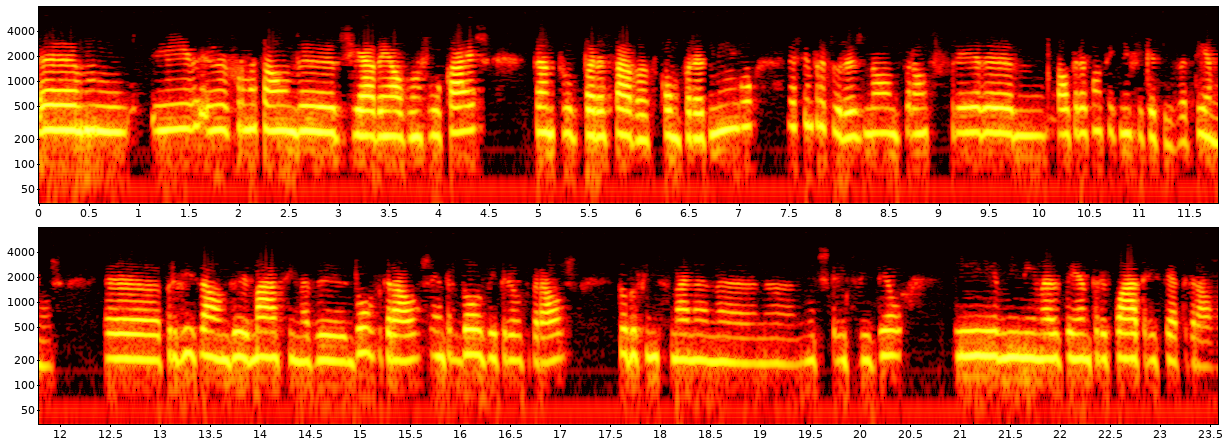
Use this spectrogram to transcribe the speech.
um, e uh, formação de geada em alguns locais, tanto para sábado como para domingo, as temperaturas não deverão sofrer hum, alteração significativa. Temos uh, previsão de máxima de 12 graus, entre 12 e 13 graus, todo o fim de semana na, na, no Distrito de Viseu e mínimas entre 4 e 7 graus.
